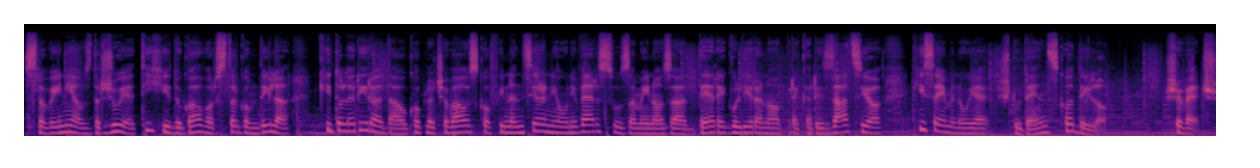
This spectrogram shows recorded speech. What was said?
Slovenija vzdržuje tihi dogovor s trgom dela, ki tolerira davkoplačevalsko financiranje univerz v zameno za deregulirano prekarizacijo, ki se imenuje študentsko delo. Še več,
